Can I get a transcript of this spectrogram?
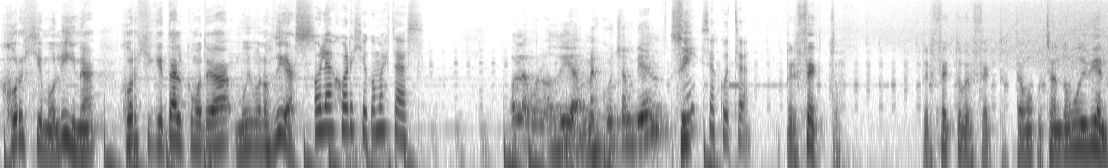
Jorge Molina. Jorge, ¿qué tal? ¿Cómo te va? Muy buenos días. Hola Jorge, ¿cómo estás? Hola, buenos días. ¿Me escuchan bien? Sí, se escucha. Perfecto. Perfecto, perfecto. Estamos escuchando muy bien.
